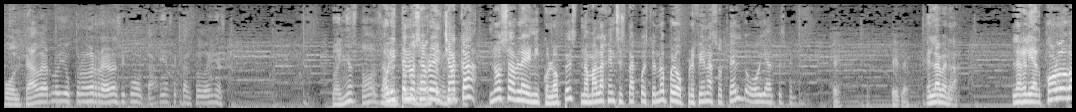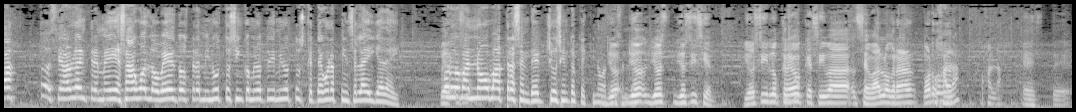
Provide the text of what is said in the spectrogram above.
voltea a verlo, yo creo Herrera así como, ah, ya se cansó Dueñas. Dueñas todos. Ahorita no se habla del 90 minutos. Chaca, no se habla de Nico López. Nada más la gente se está cuestionando, pero prefieren a Soteldo hoy antes que. Sí, la- Es la verdad. La realidad, Córdoba, se habla entre medias aguas, lo ves, dos, tres minutos, cinco minutos, diez minutos, que te haga una pinceladilla de ahí. Pero Córdoba sí. no va a trascender, yo siento que aquí no va a Yo, trascender. yo, yo, yo sí siento. Yo sí lo creo que sí va, se va a lograr Córdoba. Ojalá, ojalá. Este,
